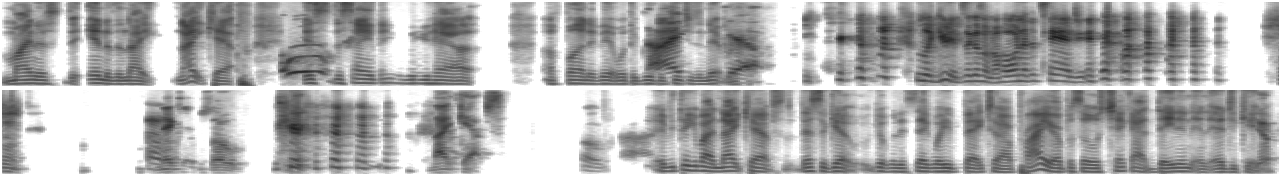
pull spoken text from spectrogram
minus the end of the night nightcap. Ooh. It's the same thing when you have a fun event with a group of teachers and network. Yeah. Look, you didn't took us on a whole nother tangent. hmm. oh. Next episode. Nightcaps. Oh. If you think about nightcaps, that's a good good way to segue back to our prior episodes. Check out dating and educator. Yep.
